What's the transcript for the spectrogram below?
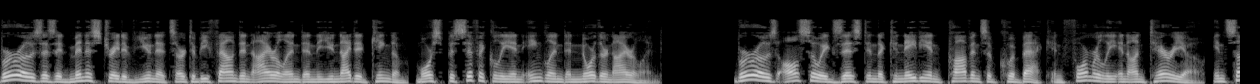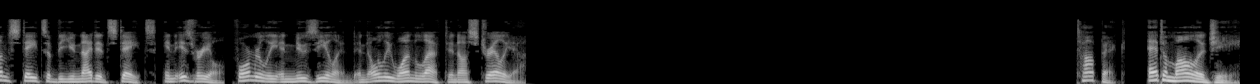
Boroughs as administrative units are to be found in Ireland and the United Kingdom, more specifically in England and Northern Ireland. Boroughs also exist in the Canadian province of Quebec and formerly in Ontario, in some states of the United States, in Israel, formerly in New Zealand and only one left in Australia. Etymology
